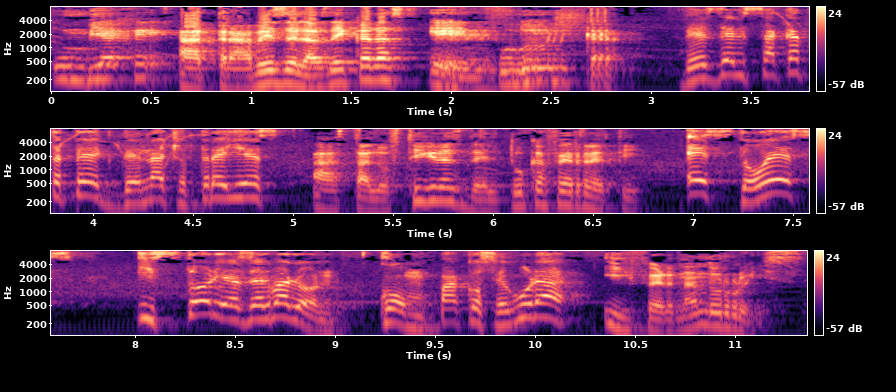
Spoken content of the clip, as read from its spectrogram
Un viaje a través de las décadas en el fútbol mexicano. Desde el Zacatepec de Nacho Treyes hasta los Tigres del Tuca Ferretti. Esto es Historias del Balón con Paco Segura y Fernando Ruiz.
